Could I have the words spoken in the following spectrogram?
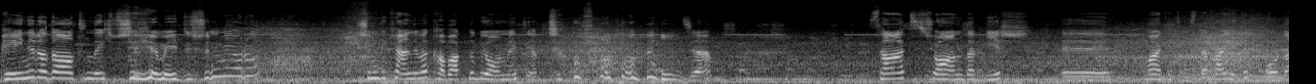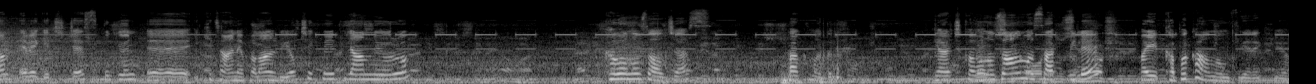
Peynir adı altında hiçbir şey yemeyi düşünmüyorum. Şimdi kendime kabaklı bir omlet yapacağım. Onu yiyeceğim. Saat şu anda 1. Ee, marketimizi de halledip oradan eve geçeceğiz. Bugün e, iki tane falan reel çekmeyi planlıyorum. Kavanoz alacağız. Bakmadık. Gerçi kavanoz almasak bile hayır kapak almamız gerekiyor.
